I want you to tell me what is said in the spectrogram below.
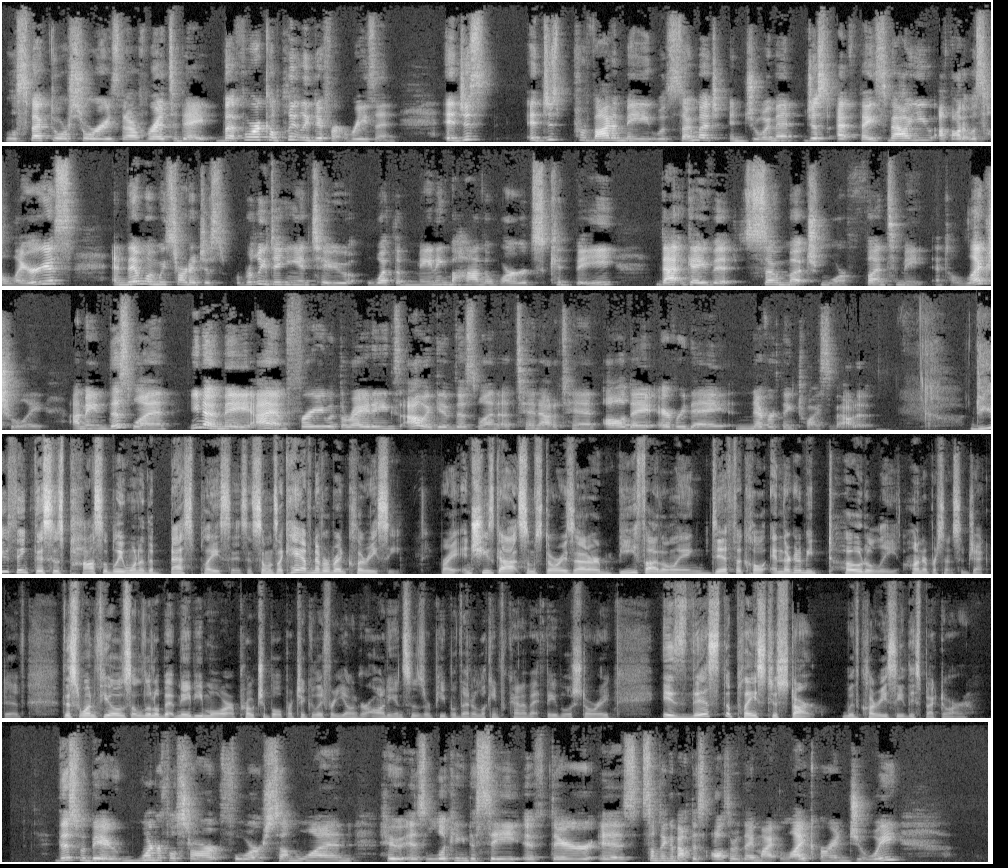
Lispector stories that I've read to date, but for a completely different reason. It just it just provided me with so much enjoyment just at face value. I thought it was hilarious. And then when we started just really digging into what the meaning behind the words could be, that gave it so much more fun to me intellectually. I mean, this one, you know me, I am free with the ratings. I would give this one a 10 out of 10 all day, every day, never think twice about it. Do you think this is possibly one of the best places if someone's like, hey, I've never read Clarice? Right? And she's got some stories that are befuddling, difficult, and they're going to be totally 100% subjective. This one feels a little bit maybe more approachable, particularly for younger audiences or people that are looking for kind of that fabulous story. Is this the place to start with Clarice Lispector? This would be a wonderful start for someone who is looking to see if there is something about this author they might like or enjoy.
